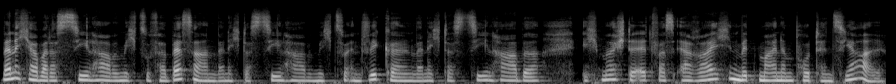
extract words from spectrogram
Wenn ich aber das Ziel habe, mich zu verbessern, wenn ich das Ziel habe, mich zu entwickeln, wenn ich das Ziel habe, ich möchte etwas erreichen mit meinem Potenzial,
